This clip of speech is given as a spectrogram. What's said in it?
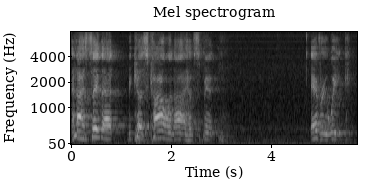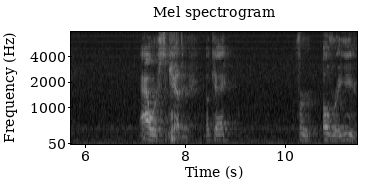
And I say that because Kyle and I have spent every week hours together, okay, for over a year.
